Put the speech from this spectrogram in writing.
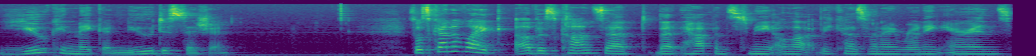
you can make a new decision. So it's kind of like uh, this concept that happens to me a lot because when I'm running errands,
